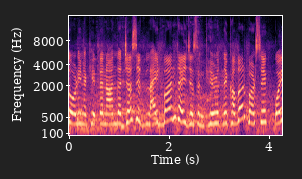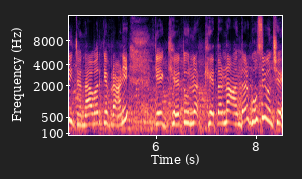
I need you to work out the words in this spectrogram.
તોડીને ખેતરના અંદર જશે લાઇટ બંધ થઈ જશે ને ખેડૂતને ખબર પડશે કોઈ જનાવર કે પ્રાણી કે ખેતુના ખેતરના અંદર ઘૂસ્યું છે.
